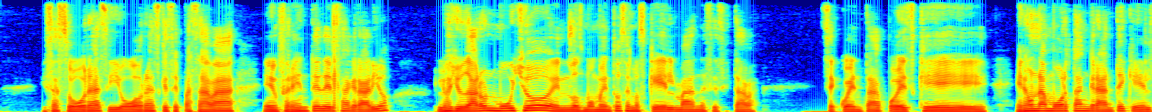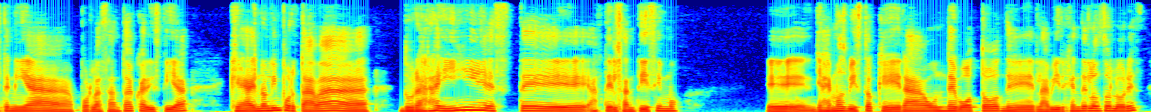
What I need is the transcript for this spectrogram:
esas horas y horas que se pasaba enfrente del sagrario lo ayudaron mucho en los momentos en los que él más necesitaba. Se cuenta pues que era un amor tan grande que él tenía por la Santa Eucaristía que a él no le importaba durar ahí este ante el Santísimo. Eh, ya hemos visto que era un devoto de la Virgen de los Dolores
